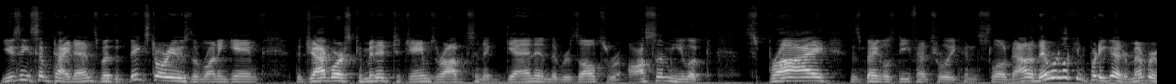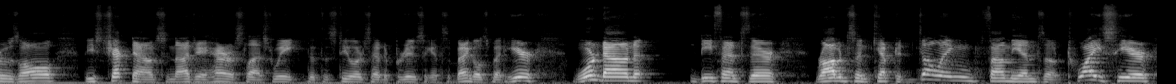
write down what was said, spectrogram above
using some tight ends. But the big story was the running game. The Jaguars committed to James Robinson again, and the results were awesome. He looked spry. This Bengals defense really couldn't slow down, and they were looking pretty good. Remember, it was all these checkdowns to Najee Harris last week that the Steelers had to produce against the Bengals. But here, worn down defense there. Robinson kept it going, found the end zone twice here,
